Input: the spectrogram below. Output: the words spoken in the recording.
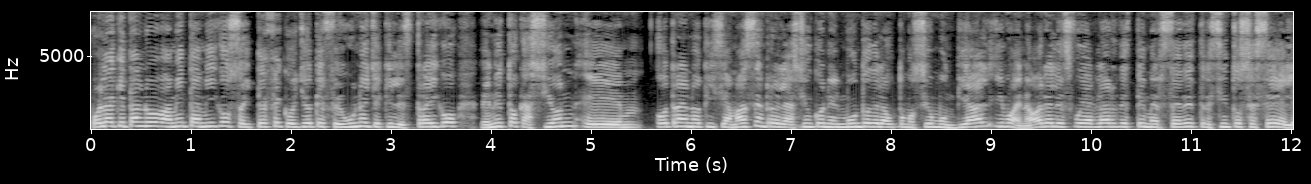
Hola, ¿qué tal nuevamente amigos? Soy Tefe Coyote F1 y aquí les traigo en esta ocasión em, otra noticia más en relación con el mundo de la automoción mundial. Y bueno, ahora les voy a hablar de este Mercedes 300 CCL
